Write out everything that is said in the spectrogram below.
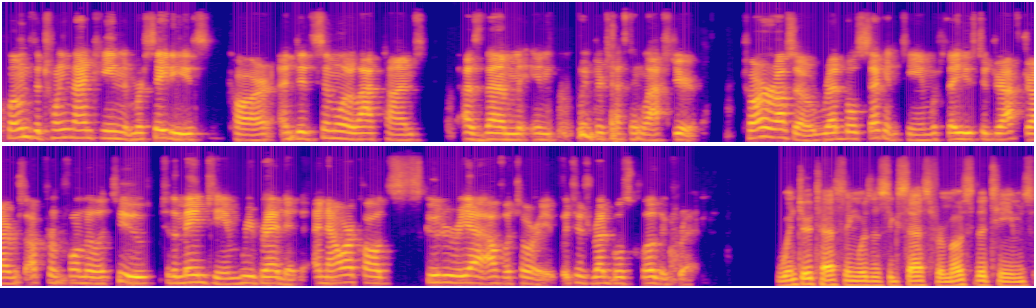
cloned the 2019 Mercedes car and did similar lap times as them in winter testing last year. Toro Rosso, Red Bull's second team, which they used to draft drivers up from Formula 2 to the main team, rebranded and now are called Scuderia AlphaTauri, which is Red Bull's clothing brand. Winter testing was a success for most of the teams,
